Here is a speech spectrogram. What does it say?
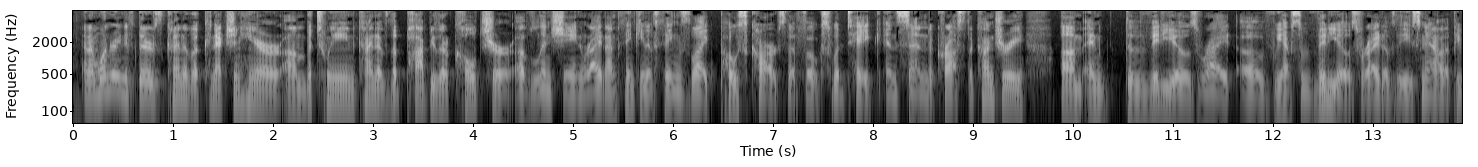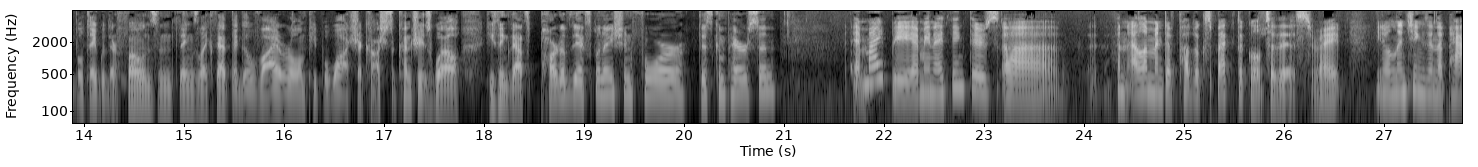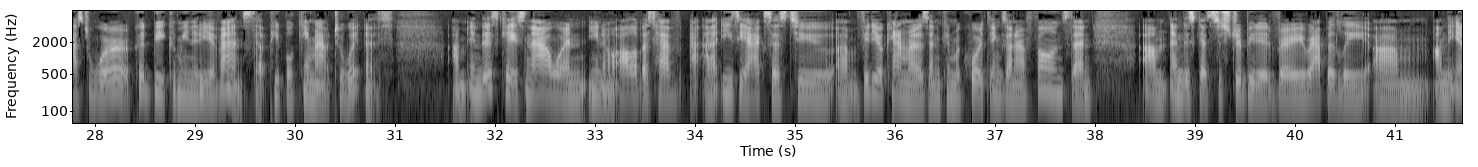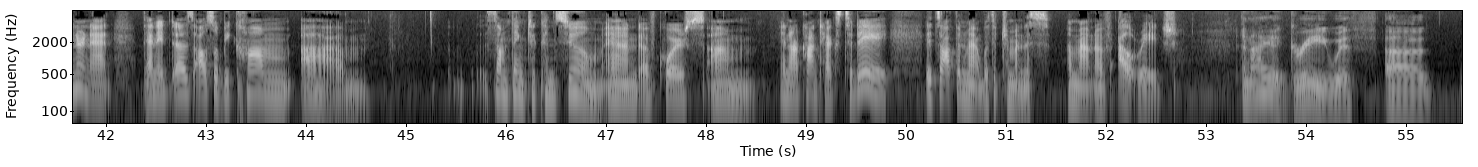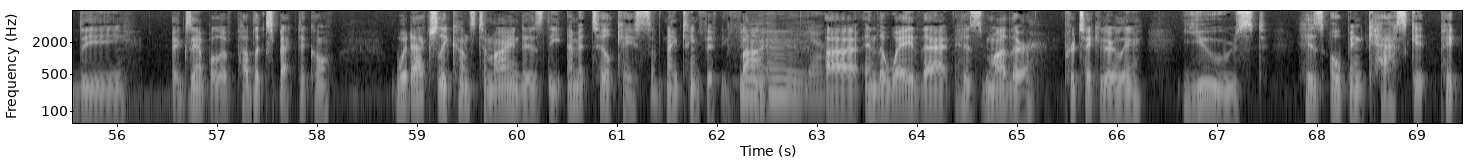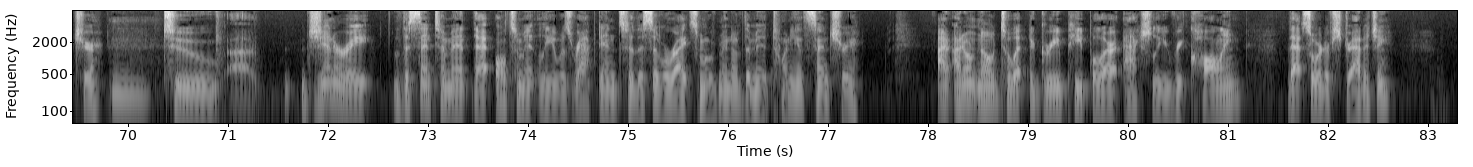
And I'm wondering if there's kind of a connection here um, between kind of the popular culture of lynching, right? I'm thinking of things like postcards that folks would take and send across the country, um, and the videos, right? Of we have some videos, right, of these now that people take with their phones and things like that that go viral and people watch across the country as well. Do you think that's part of the explanation for this comparison? It might be. I mean, I think there's. Uh an element of public spectacle to this, right? You know, lynchings in the past were could be community events that people came out to witness. Um, in this case, now when you know all of us have uh, easy access to um, video cameras and can record things on our phones, then um, and this gets distributed very rapidly um, on the internet, then it does also become um, something to consume. And of course, um, in our context today, it's often met with a tremendous amount of outrage. And I agree with uh, the example of public spectacle. What actually comes to mind is the Emmett Till case of 1955, mm-hmm, yeah. uh, and the way that his mother, particularly, used his open casket picture mm. to uh, generate the sentiment that ultimately was wrapped into the civil rights movement of the mid 20th century. I, I don't know to what degree people are actually recalling that sort of strategy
